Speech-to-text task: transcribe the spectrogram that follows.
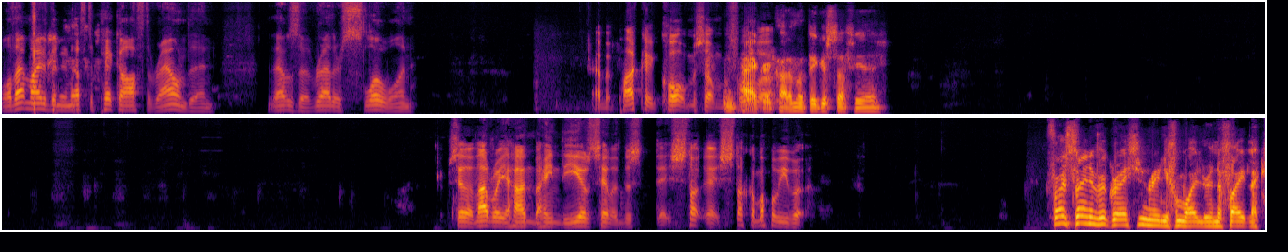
Well, that might have been enough to pick off the round then. That was a rather slow one. Yeah, but Parker caught him something before Parker that. caught him with bigger stuff. Yeah. Selling that right hand behind the ear, selling just it stuck it stuck him up a wee bit. First sign of aggression, really, from Wilder in the fight. Like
